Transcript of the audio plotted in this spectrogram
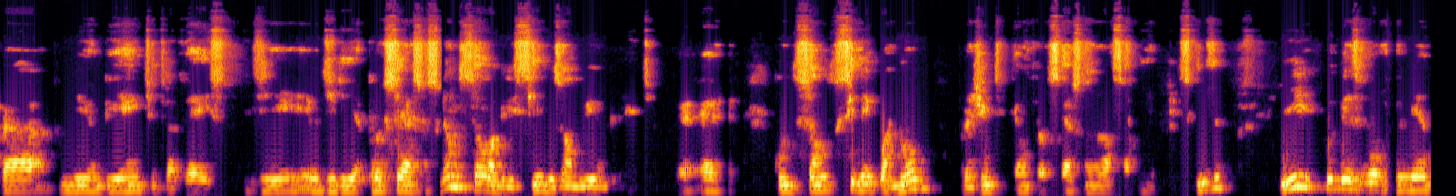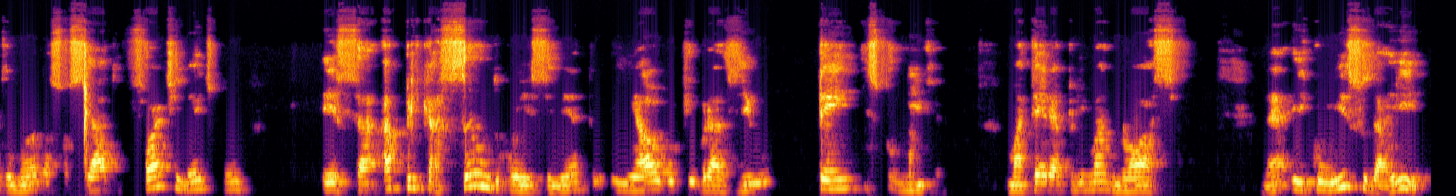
para o meio ambiente através de, eu diria, processos que não são agressivos ao meio ambiente. É, é condição sine qua non para a gente ter um processo na nossa linha de pesquisa e o desenvolvimento humano associado fortemente com essa aplicação do conhecimento em algo que o Brasil tem disponível, matéria-prima nossa. Né? E com isso daí,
